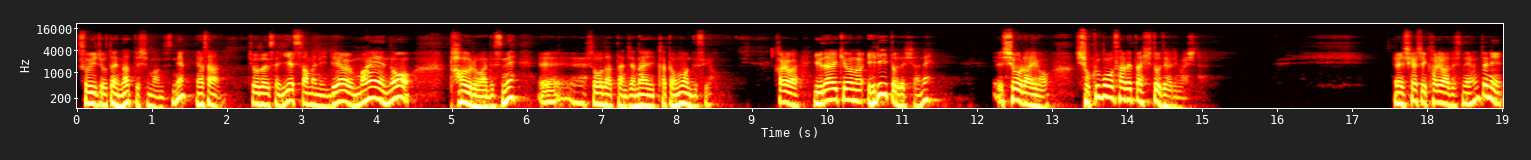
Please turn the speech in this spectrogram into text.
そういう状態になってしまうんですね。皆さん、ちょうどですね、イエス様に出会う前のパウロはですね、そうだったんじゃないかと思うんですよ。彼はユダヤ教のエリートでしたね。将来を嘱望された人でありました。しかし彼はですね、本当に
